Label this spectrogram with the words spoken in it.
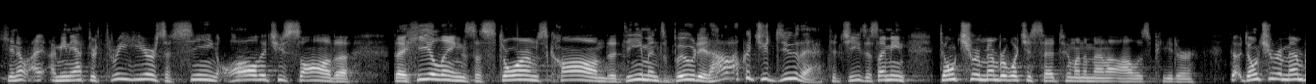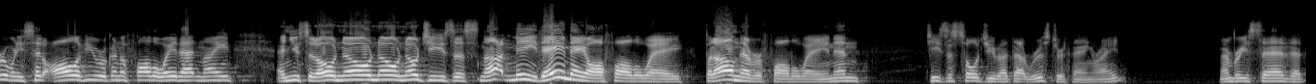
You know, I, I mean, after three years of seeing all that you saw, the, the healings, the storms calm, the demons booted, how, how could you do that to Jesus? I mean, don't you remember what you said to him on the Mount of Olives, Peter? Don't you remember when he said all of you were going to fall away that night? And you said, Oh, no, no, no, Jesus, not me. They may all fall away, but I'll never fall away. And then Jesus told you about that rooster thing, right? Remember, he said that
